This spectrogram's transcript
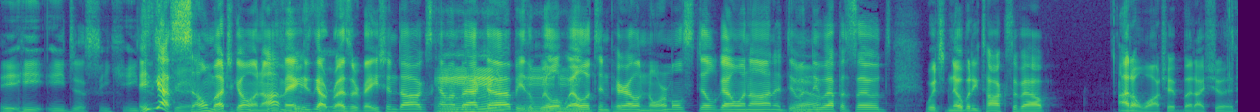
he, he he just he, he he's just got good. so much going on, He's man. He's got good. Reservation Dogs coming back Mhm, up. He's the Will. Wellington Paranormal still going on and doing Yeah. new episodes, which nobody talks about. I don't watch it, but I should.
